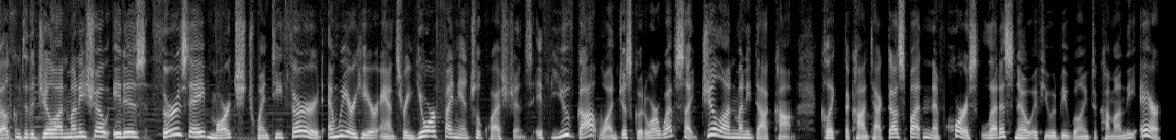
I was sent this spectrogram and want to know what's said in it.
Welcome to the Jill on Money Show. It is Thursday, March 23rd, and we are here answering your financial questions. If you've got one, just go to our website, jillonmoney.com. Click the contact us button. And of course, let us know if you would be willing to come on the air.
